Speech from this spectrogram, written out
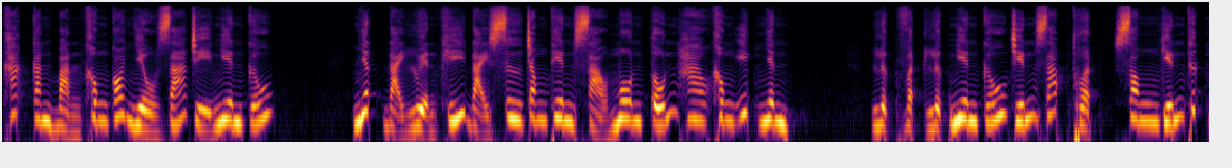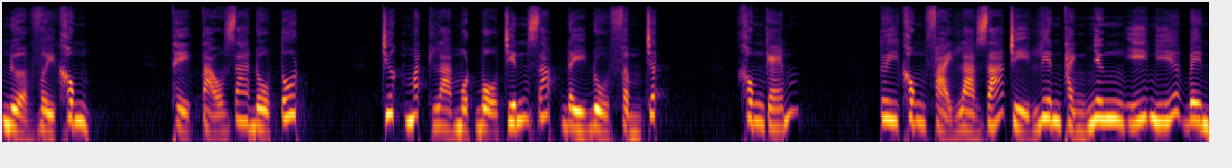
khác căn bản không có nhiều giá trị nghiên cứu. Nhất đại luyện khí đại sư trong thiên xảo môn tốn hao không ít nhân lực vật lực nghiên cứu chiến giáp thuật, song kiến thức nửa vời không. Thể tạo ra đồ tốt. Trước mắt là một bộ chiến giáp đầy đủ phẩm chất. Không kém. Tuy không phải là giá trị liên thành nhưng ý nghĩa bên.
